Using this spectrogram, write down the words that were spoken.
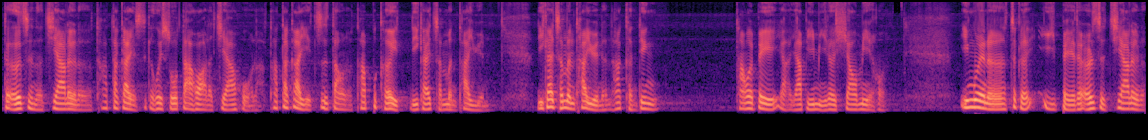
的儿子呢，加勒呢，他大概也是个会说大话的家伙了。他大概也知道了，他不可以离开城门太远。离开城门太远了，他肯定他会被亚亚比米勒消灭哈。因为呢，这个以北的儿子加勒呢，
